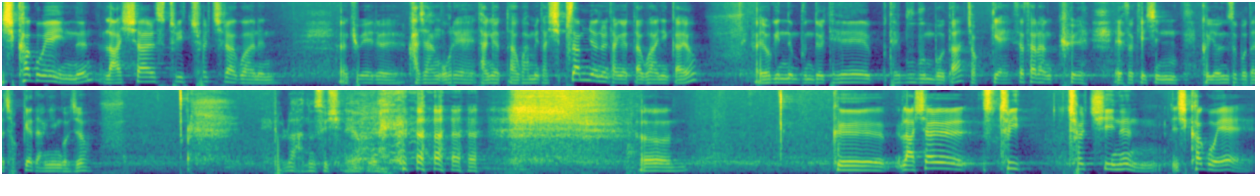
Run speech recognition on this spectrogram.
시카고에 있는 LaSalle Street Church라고 하는 교회를 가장 오래 다녔다고 합니다. 13년을 다녔다고 하니까요. 여기 있는 분들 대, 대부분보다 적게 새사랑 교회에서 계신 그 연수보다 적게 다닌 거죠. 별로 안 웃으시네요. 어, 그 LaSalle Street Church는 시카고의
